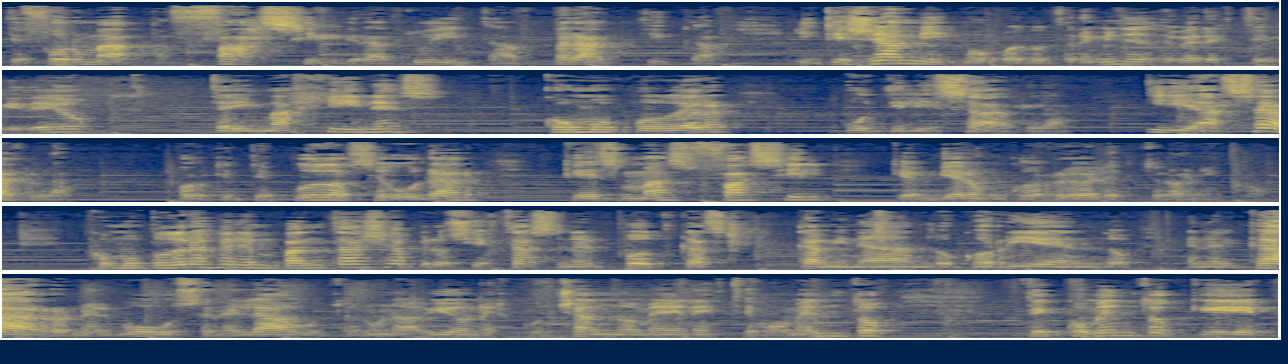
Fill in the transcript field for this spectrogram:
de forma fácil, gratuita, práctica y que ya mismo cuando termines de ver este video te imagines cómo poder utilizarla y hacerla, porque te puedo asegurar que es más fácil que enviar un correo electrónico. Como podrás ver en pantalla, pero si estás en el podcast caminando, corriendo, en el carro, en el bus, en el auto, en un avión, escuchándome en este momento, te comento que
